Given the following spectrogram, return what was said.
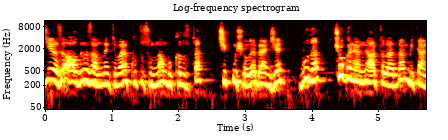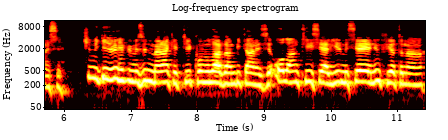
Cihazı aldığınız andan itibaren kutusundan bu kılıf da çıkmış oluyor bence. Bu da çok önemli artılardan bir tanesi. Şimdi gelelim hepimizin merak ettiği konulardan bir tanesi olan TCL 20SE'nin fiyatına.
